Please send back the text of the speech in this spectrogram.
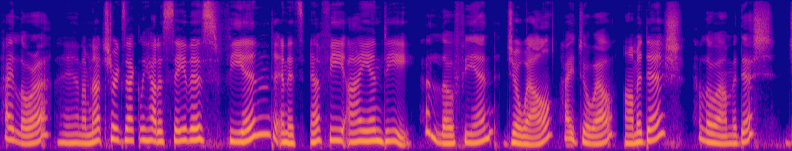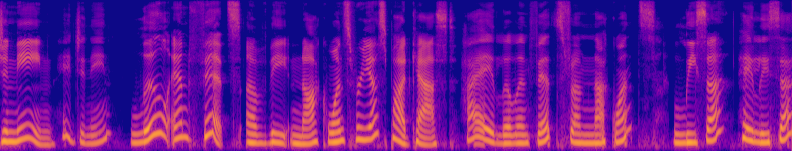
Hi, Laura. And I'm not sure exactly how to say this. Fiend, and it's F E I N D. Hello, Fiend. Joelle. Hi, Joelle. Amadesh. Hello, Amadesh. Janine. Hey, Janine. Lil and Fitz of the Knock Once for Yes podcast. Hi, Lil and Fitz from Knock Once. Lisa. Hey, Lisa.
